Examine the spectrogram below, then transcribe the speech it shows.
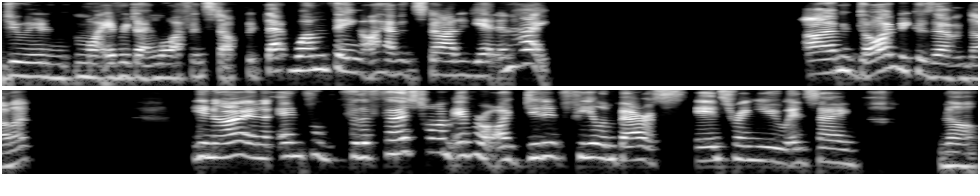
do in my everyday life and stuff. But that one thing I haven't started yet. And hey, I haven't died because I haven't done it. You know, and and for, for the first time ever, I didn't feel embarrassed answering you and saying, No,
